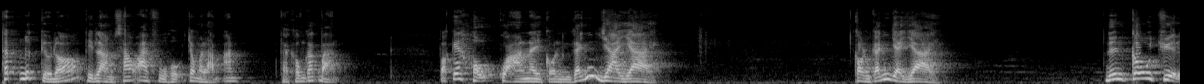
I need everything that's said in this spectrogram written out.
thất đức kiểu đó, thì làm sao ai phù hộ cho mà làm ăn? Phải không các bạn? Và cái hậu quả này còn gánh dài dài. Còn gánh dài dài. Nên câu chuyện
